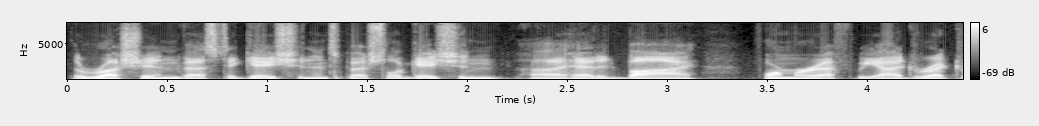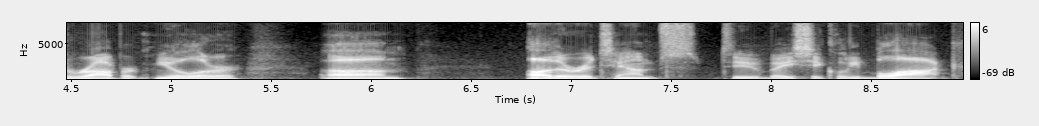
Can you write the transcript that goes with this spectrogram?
the Russia investigation and special investigation uh, headed by former FBI Director Robert Mueller. Um, other attempts to basically block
